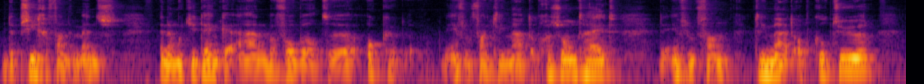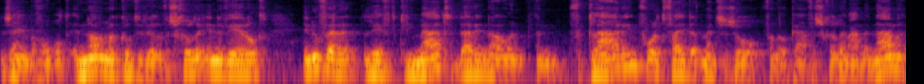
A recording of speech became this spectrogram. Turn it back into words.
de psyche van de mens? En dan moet je denken aan bijvoorbeeld ook de invloed van klimaat op gezondheid, de invloed van klimaat op cultuur. Er zijn bijvoorbeeld enorme culturele verschillen in de wereld. In hoeverre levert klimaat daarin nou een, een, verklaring voor het feit dat mensen zo van elkaar verschillen, maar met name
